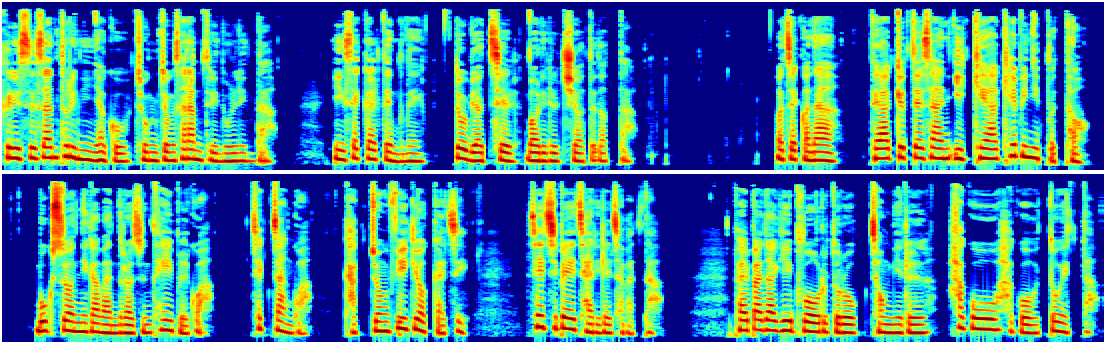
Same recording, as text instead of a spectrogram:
그리스 산토리니냐고 종종 사람들이 놀린다. 이 색깔 때문에 또 며칠 머리를 쥐어 뜯었다. 어쨌거나 대학교 때 산 이케아 캐비닛부터 목수 언니가 만들어준 테이블과 책장과 각종 피규어까지 새 집에 자리를 잡았다. 발바닥이 부어오르도록 정리를 하고 하고 또 했다.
